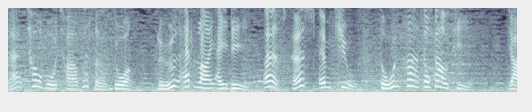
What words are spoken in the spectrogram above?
และเช่าบูชาเพื่อเสริมดวง หรือแอดไลน์ ID shmq 0599t อย่า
